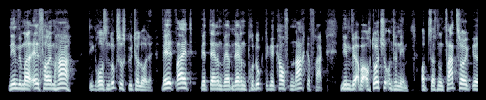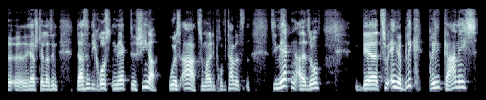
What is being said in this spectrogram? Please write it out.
Nehmen wir mal LVMH, die großen Luxusgüterleute. Weltweit wird deren, werden deren Produkte gekauft und nachgefragt. Nehmen wir aber auch deutsche Unternehmen, ob das nun Fahrzeughersteller sind, da sind die großen Märkte China, USA, zumal die profitabelsten. Sie merken also, der zu enge Blick bringt gar nichts.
